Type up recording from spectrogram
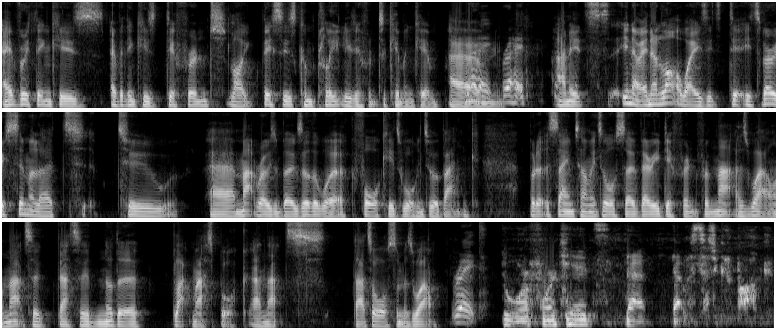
everything is everything is different. Like this is completely different to Kim and Kim. Um, right, right. and it's you know in a lot of ways it's it's very similar to, to uh, Matt Rosenberg's other work, Four Kids Walking to a Bank, but at the same time it's also very different from that as well. And that's a that's another Black Mask book, and that's that's awesome as well. Right. Door for kids. That that was such a good book.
